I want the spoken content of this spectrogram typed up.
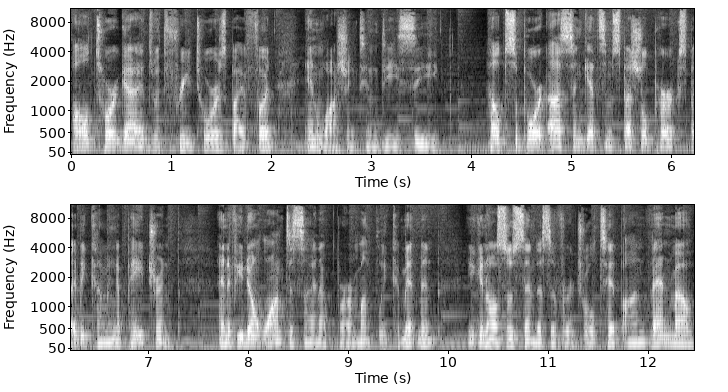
All tour guides with free tours by foot in Washington, D.C. Help support us and get some special perks by becoming a patron. And if you don't want to sign up for a monthly commitment, you can also send us a virtual tip on Venmo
